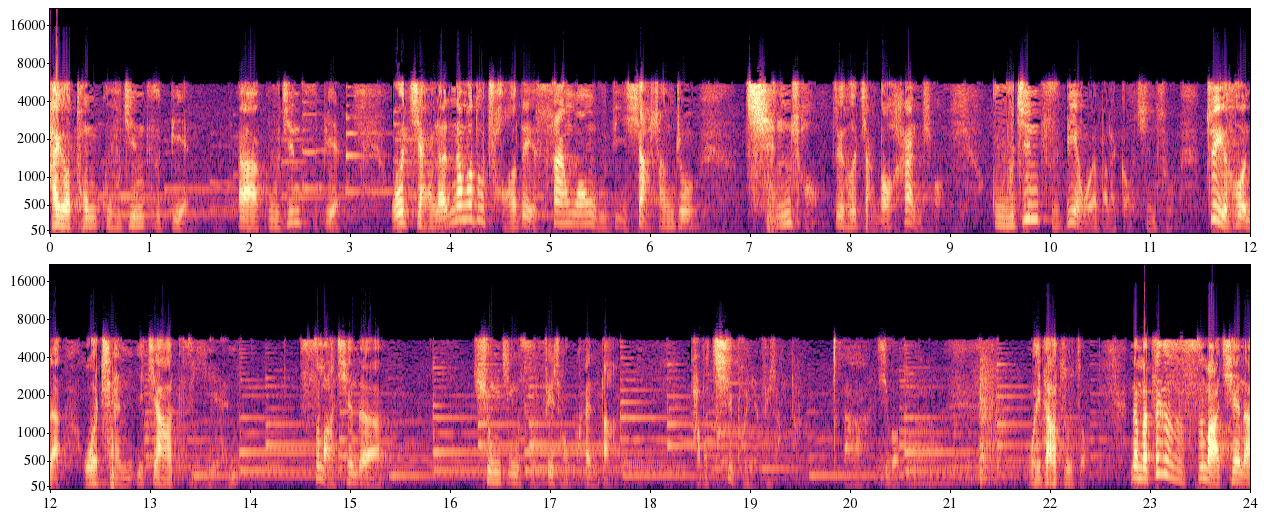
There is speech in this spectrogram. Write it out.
还要通古今之变，啊，古今之变，我讲了那么多朝代，三王五帝夏商周，秦朝，最后讲到汉朝，古今之变，我要把它搞清楚。最后呢，我成一家之言。司马迁的胸襟是非常宽大的，他的气魄也非常大，啊，气魄非常大，伟大著作。那么这个是司马迁呢？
